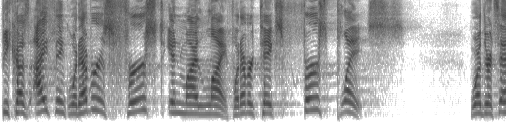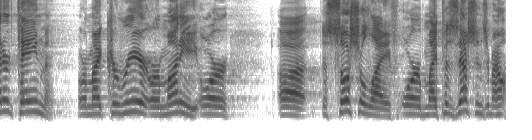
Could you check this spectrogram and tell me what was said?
because I think whatever is first in my life, whatever takes first place, whether it's entertainment or my career or money or uh, social life or my possessions or my home,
